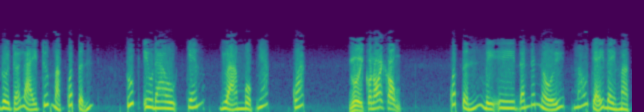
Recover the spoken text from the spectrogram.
Rồi trở lại trước mặt quách tỉnh, tuốt yêu đao chém, dọa một nhát, quát. Người có nói không? Quách tỉnh bị y đánh đến nỗi máu chảy đầy mặt,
